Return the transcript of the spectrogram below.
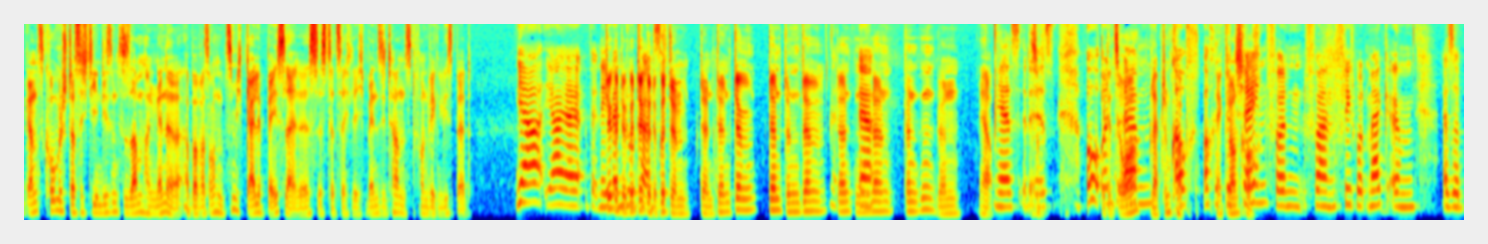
ganz komisch, dass ich die in diesem Zusammenhang nenne, aber was auch eine ziemlich geile Bassline ist, ist tatsächlich, wenn sie tanzt, von wegen Lisbeth. Ja, ja, ja, ja. Nee, wenn du tanzt. Ja. Yes, it is. Oh, geht und ins Ohr, ähm, bleibt im Kopf. auch, auch The. Chain von, von Fleetwood Mac. Ähm, also Oh,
